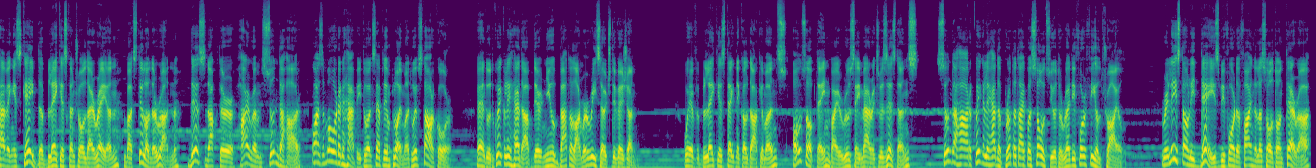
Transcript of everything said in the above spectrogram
Having escaped the Blakist-controlled Irian, but still on the run, this Dr. Hiram Sundahar was more than happy to accept employment with StarCorps, and would quickly head up their new battle armor research division. With Blakist technical documents, also obtained by Rousset-Marik's resistance, Sundahar quickly had a prototype assault suit ready for field trial. Released only days before the final assault on Terra,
